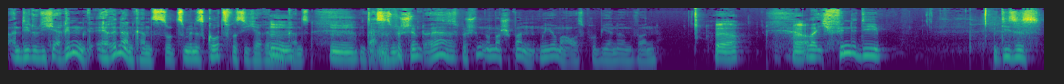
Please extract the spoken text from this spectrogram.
an die du dich erinnern, erinnern kannst, so zumindest kurzfristig erinnern mhm. kannst. Mhm. Und das ist mhm. bestimmt, ja, das ist bestimmt nochmal spannend. Muss ich auch mal ausprobieren irgendwann. Ja. ja. Aber ich finde die, dieses,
